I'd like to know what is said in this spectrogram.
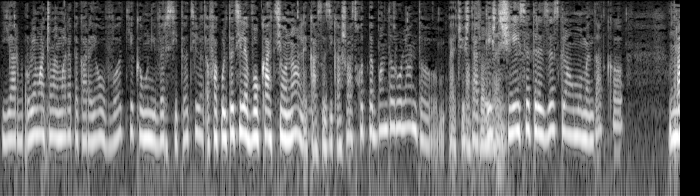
Iar problema cea mai mare pe care eu o văd e că universitățile, facultățile vocaționale, ca să zic așa, scot pe bandă rulantă pe acești Absolut. artiști și ei se trezesc la un moment dat că rata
